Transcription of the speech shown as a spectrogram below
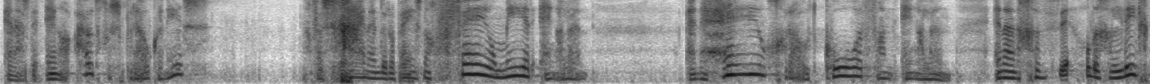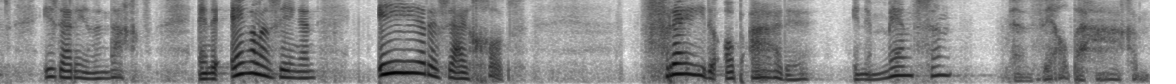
En als de engel uitgesproken is, dan verschijnen er opeens nog veel meer engelen. Een heel groot koor van engelen. En een geweldig licht is daar in de nacht. En de engelen zingen, ere zij God. Vrede op aarde, in de mensen een welbehagen.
